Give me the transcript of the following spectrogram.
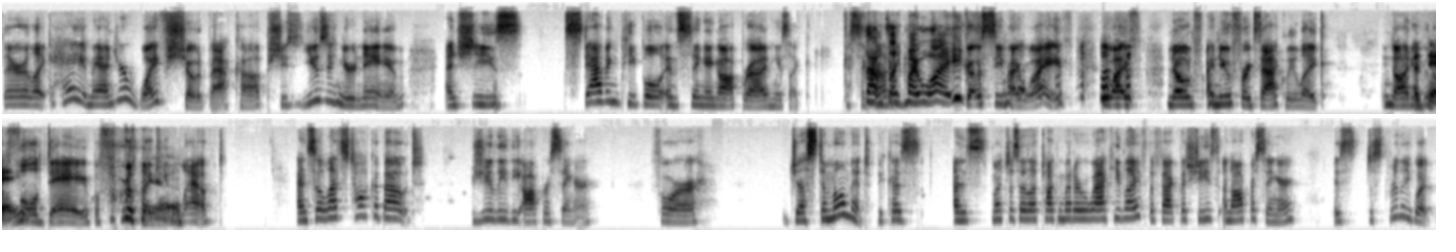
they're like, hey, man, your wife showed back up. She's using your name and she's stabbing people and singing opera. And he's like, guess I Sounds like my wife. go see my wife, who I've known, I knew for exactly like not A even day? a full day before like Yeah. he left. And so let's talk about Julie the opera singer for just a moment because as much as I love talking about her wacky life, the fact that she's an opera singer is just really what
